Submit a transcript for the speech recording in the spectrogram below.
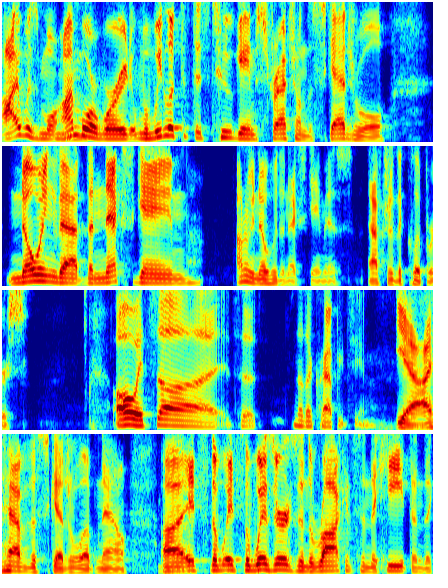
I was more I'm Mhm. more worried when we looked at this two game stretch on the schedule, knowing that the next game I don't even know who the next game is after the Clippers. Oh, it's uh, it's a, another crappy team. Yeah, I have the schedule up now. Uh, it's the it's the Wizards and the Rockets and the Heat and the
